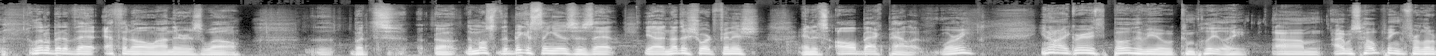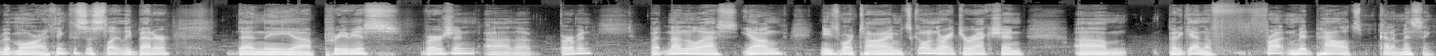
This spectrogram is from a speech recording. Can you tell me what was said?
a little bit of that ethanol on there as well but uh, the most the biggest thing is is that yeah another short finish and it's all back palate Maury You know, I agree with both of you completely. Um, I was hoping for a little bit more. I think this is slightly better than the uh, previous version, uh, the bourbon, but nonetheless, young needs more time. It's going the right direction, um, but again, the front and mid palate's kind of missing.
